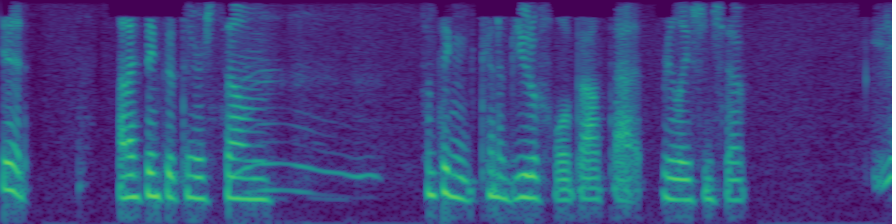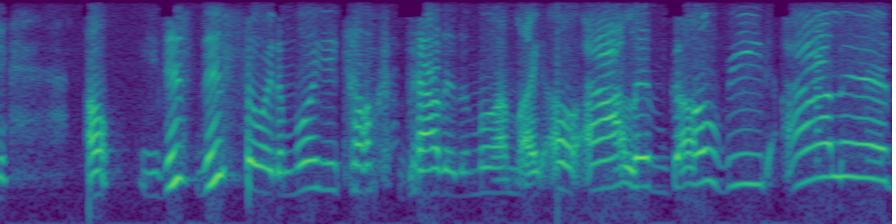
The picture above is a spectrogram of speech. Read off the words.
kid, and I think that there's some Mm. Something kind of beautiful about that relationship. Yeah. Oh, this this story. The more you talk about it, the more I'm like, oh, Olive, go read Olive.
